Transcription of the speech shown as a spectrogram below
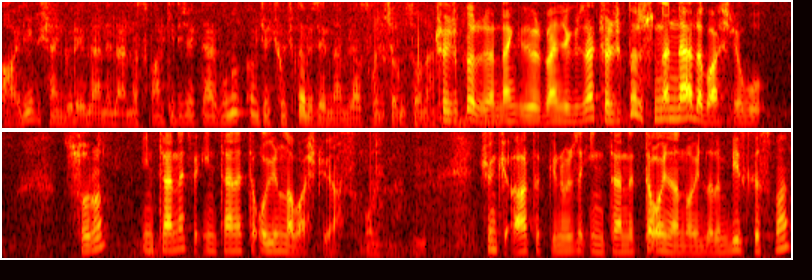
aileye düşen görevler neler? Nasıl fark edecekler bunu? Önce çocuklar üzerinden biraz konuşalım sonra. Çocuklar üzerinden gidiyoruz bence güzel. Çocuklar üstünden nerede başlıyor bu sorun? İnternet ve internette oyunla başlıyor aslında. Oyunla. Çünkü artık günümüzde internette oynanan oyunların bir kısmı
